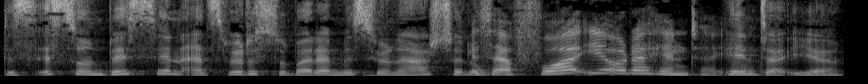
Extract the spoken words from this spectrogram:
Das ist so ein bisschen, als würdest du bei der Missionarstellung Ist er vor ihr oder hinter ihr? hinter ihr.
